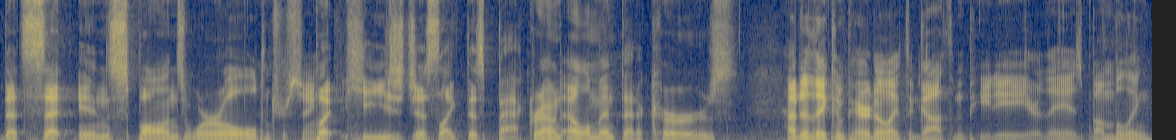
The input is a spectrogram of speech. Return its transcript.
that's set in Spawn's world. Interesting. But he's just like this background element that occurs. How do they compare to like the Gotham PD? Are they as bumbling?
